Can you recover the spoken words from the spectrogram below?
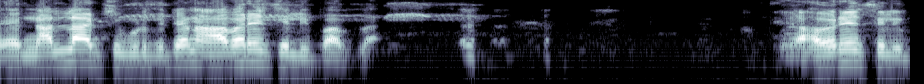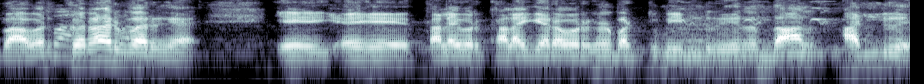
அஹ், நல்லாட்சி கொடுத்துட்டேன்னு அவரே சொல்லி பார்ப்பல அவரே சொல்லி பா- அவர் சொல்றாரு பாருங்க தலைவர் கலைஞர் அவர்கள் மட்டும் இன்று இருந்தால் அன்று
